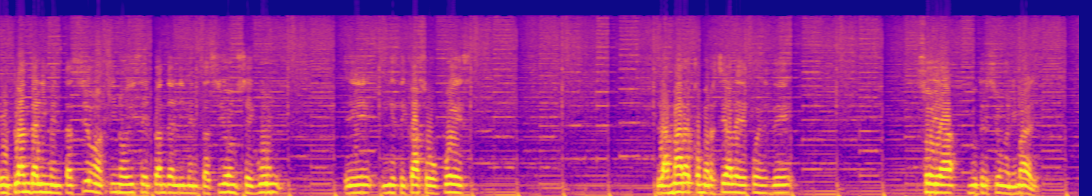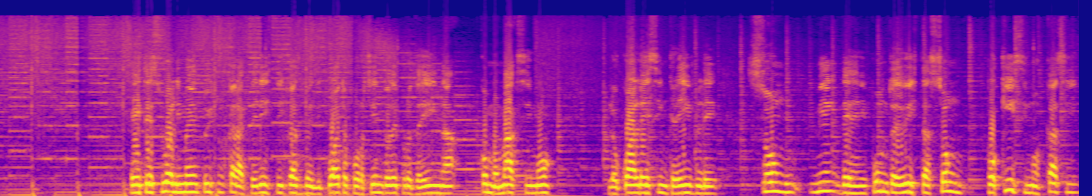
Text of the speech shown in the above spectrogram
el plan de alimentación, aquí nos dice el plan de alimentación según, eh, en este caso pues, las marcas comerciales después de soya nutrición animal. Este es su alimento y sus características, 24% de proteína como máximo, lo cual es increíble. Son, desde mi punto de vista, son poquísimos casi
